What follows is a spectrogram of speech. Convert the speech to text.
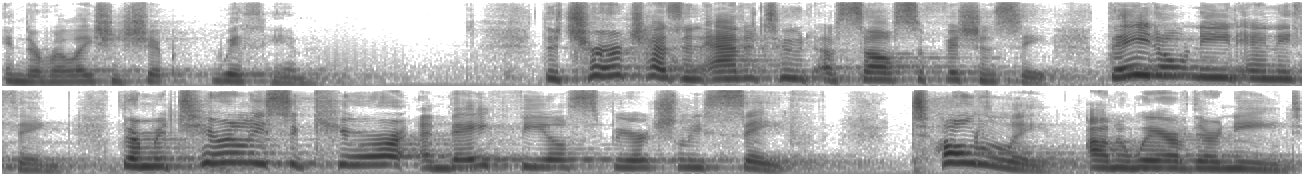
in their relationship with him. The church has an attitude of self sufficiency. They don't need anything. They're materially secure and they feel spiritually safe, totally unaware of their need.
